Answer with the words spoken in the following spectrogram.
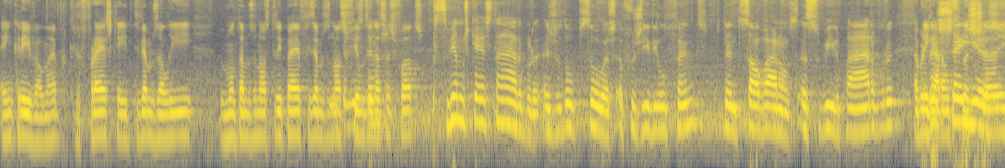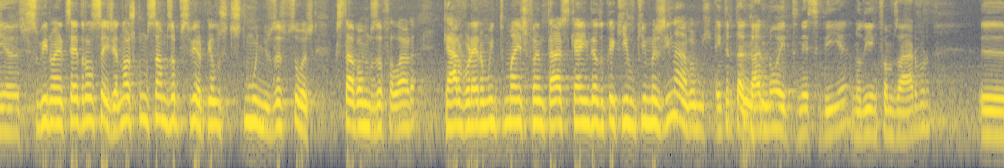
é incrível, não é? Porque refresca e tivemos ali, montamos o nosso tripé, fizemos os nossos filmes e as nossas fotos. Percebemos que esta árvore ajudou pessoas a fugir de elefantes, portanto salvaram-se a subir para a árvore, Abrigaram-se das cheias. subiram, etc. Ou seja, nós começámos a perceber pelos testemunhos das pessoas que estávamos a falar que a árvore era muito mais fantástica ainda do que aquilo que imaginávamos. Entretanto, à noite, nesse dia, no dia em que fomos à árvore, eh,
